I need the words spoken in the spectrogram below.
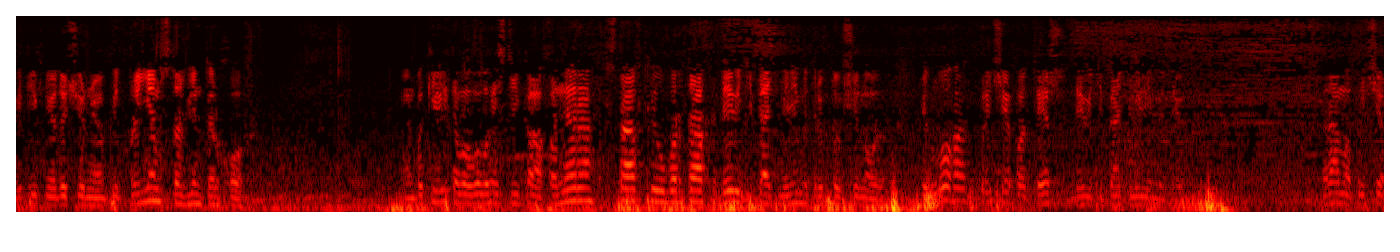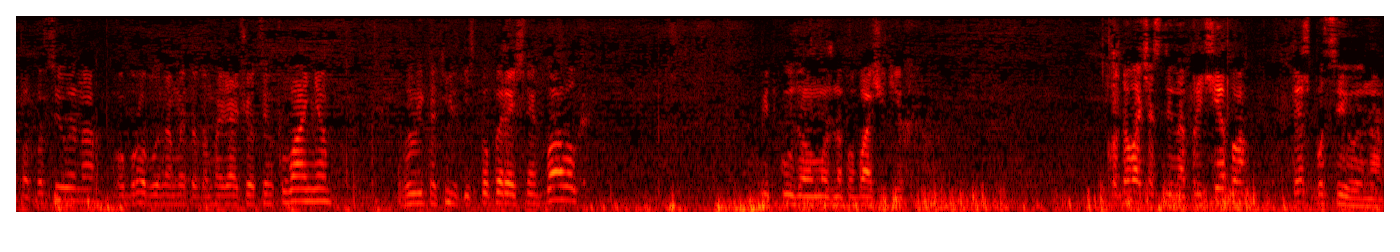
від їхнього дочірнього підприємства Winterhof. Бакелітова вологостійка фанера вставки у бортах 9,5 мм товщиною. Підлога причепа теж 9,5 мм. Рама причепа посилена, оброблена методом гарячого цинкування. Велика кількість поперечних балок. Під кузовом можна побачити їх. Ходова частина причепа теж посилена.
